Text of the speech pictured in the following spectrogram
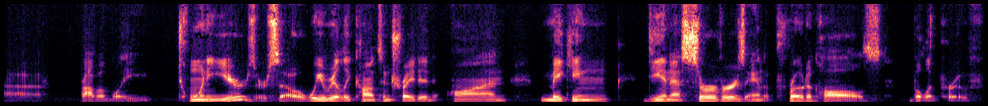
uh, probably 20 years or so, we really concentrated on making DNS servers and the protocols bulletproof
